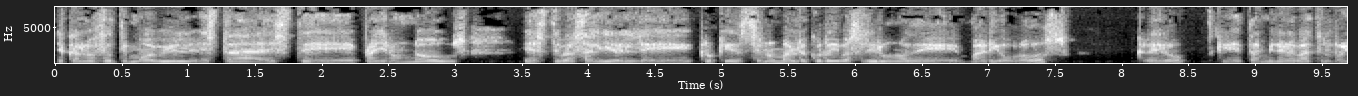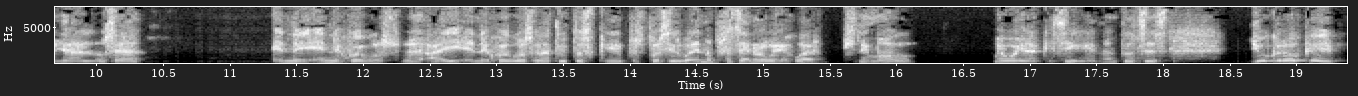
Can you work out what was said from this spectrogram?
el Call of está este Player Knows, este va a salir el de, creo que si no mal recuerdo iba a salir uno de Mario Bros, creo, que también era Battle Royale, o sea, N, N juegos, hay N juegos gratuitos que pues puedes decir, bueno, pues este no lo voy a jugar, pues ni modo, me voy a que sigue, ¿no? Entonces, yo creo que,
